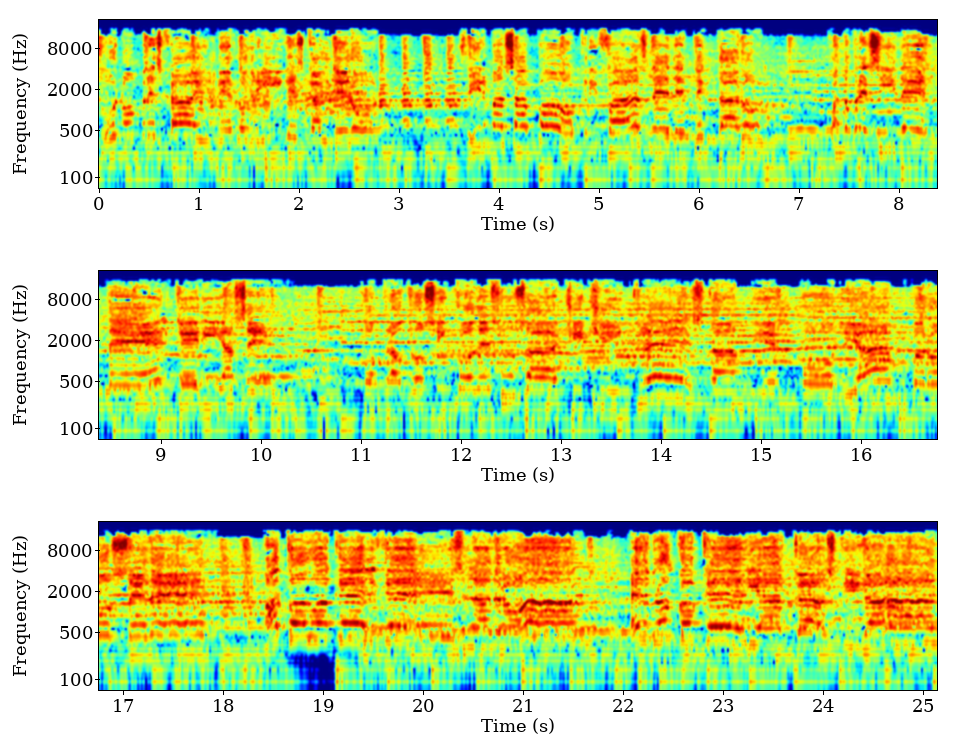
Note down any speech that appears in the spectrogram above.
su nombre es Jaime Rodríguez Calderón. Firmas apócrifas le detectaron cuando presidente él quería ser. Contra otros cinco de sus achichincles también podrían proceder. A todo aquel que es ladrón, el bronco quería castigar,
